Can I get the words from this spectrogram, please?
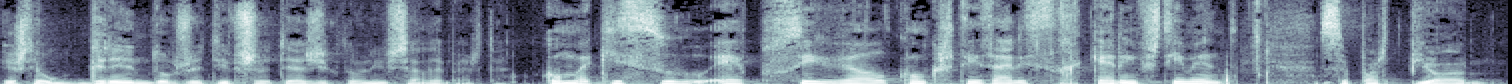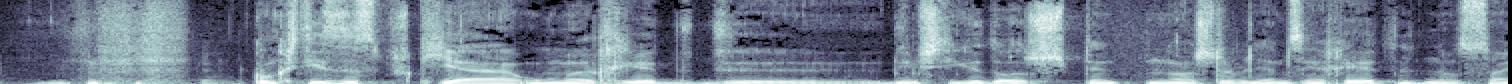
Este é o grande objetivo estratégico da Universidade Aberta. Como é que isso é possível concretizar? Isso requer investimento? Essa parte pior Concretiza-se porque há uma rede de, de, investigadores, portanto, nós trabalhamos em rede, não só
